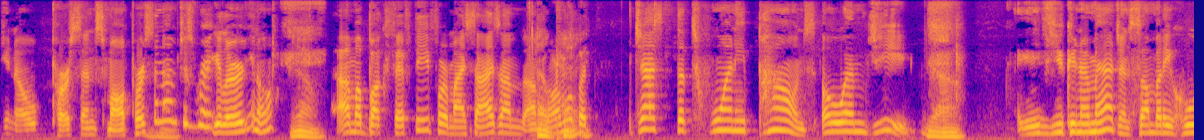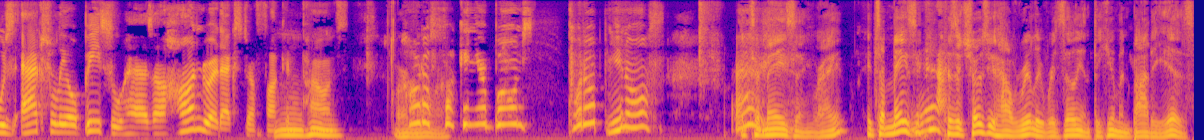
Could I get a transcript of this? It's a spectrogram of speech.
you know, person, small person. I'm just regular, you know, Yeah. I'm a buck fifty for my size. I'm, I'm normal, but just the twenty pounds. OMG! Yeah. If you can imagine somebody who's actually obese who has a hundred extra fucking Mhm. pounds, Or how the fuck can your bones put up? You know, It's amazing, right? It's amazing Yeah. because it shows you how really resilient the human body is.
